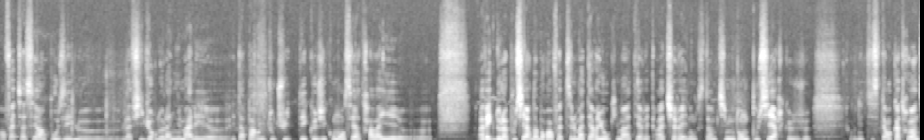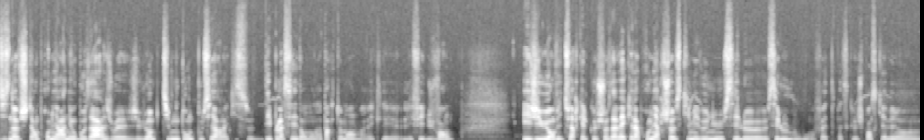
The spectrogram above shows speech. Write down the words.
En fait, ça s'est imposé, la figure de l'animal est, euh, est apparue tout de suite dès que j'ai commencé à travailler euh, avec de la poussière. D'abord, en fait, c'est le matériau qui m'a attiré. Donc, c'était un petit mouton de poussière que je. C'était en 99, j'étais en première année aux Beaux-Arts et j'ai vu un petit mouton de poussière là, qui se déplaçait dans mon appartement avec l'effet du vent. Et j'ai eu envie de faire quelque chose avec. Et la première chose qui m'est venue, c'est le, le loup, en fait. Parce que je pense qu'il y avait un,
